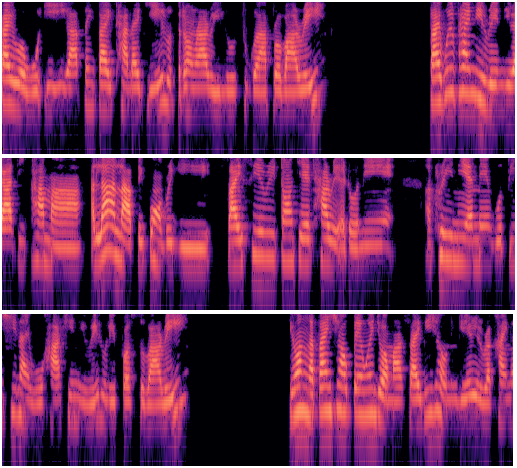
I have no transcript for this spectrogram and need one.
ကိုက်ရောကို AA ကတင်ပိုက်ထားလိုက်ပြေလို့တတော်ရရီလို့သူကပြောပါရီတိုင်ပွေဖိုင်နီရီနီရာတီဖာမှာအလအလာပိပွန်ဘရီဂီစိုက်စီရီတွန်ကျဲထားရအတော်နဲ့အခရီနီအမင်ကိုတည်ရှိနိုင်ဖို့ဟာခင်းနေရီလို့လေးပေါ်ဆိုပါရီ ယောငတိုင်ချောက်ပင်ဝင်းကျော်မှာစိုက်ပြီးချောင်းနေကြီးရခိုင်က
